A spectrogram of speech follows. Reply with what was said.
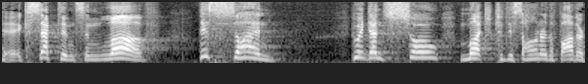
acceptance and love. This son who had done so much to dishonor the Father,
